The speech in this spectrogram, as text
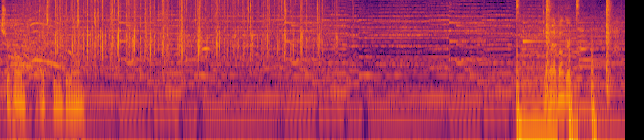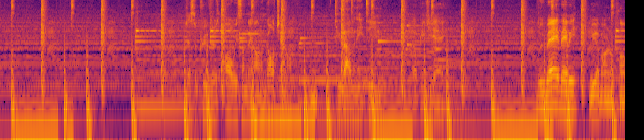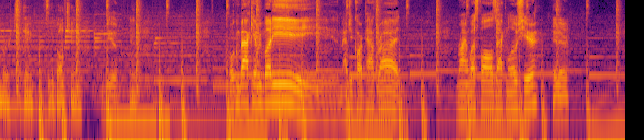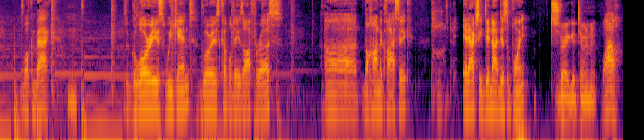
that's your home. That's where you belong. Get out of that bunker. Just to prove there's always something on on Golf Channel. 2018 LPGA. Blue Bay, baby. We have Arnold Palmer to thank for the Golf Channel. We do. Yeah. Welcome back, everybody. The Magic Cart Path Ride. Ryan Westfall, Zach Maloche here. Hey there. Welcome back. It was a glorious weekend, glorious couple days off for us. Uh, the Honda Classic. Honda. It actually did not disappoint. It's a very good tournament. Wow.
